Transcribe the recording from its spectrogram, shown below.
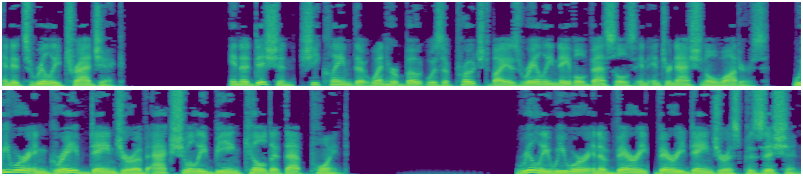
and it's really tragic." In addition, she claimed that when her boat was approached by Israeli naval vessels in international waters, "...we were in grave danger of actually being killed at that point really we were in a very, very dangerous position.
